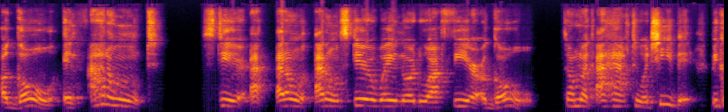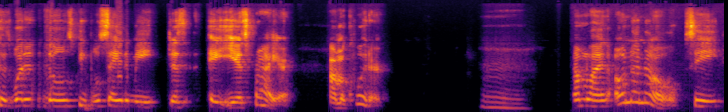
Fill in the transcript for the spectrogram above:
a goal. And i don't steer I, I don't i don't steer away nor do i fear a goal. So i'm like i have to achieve it. Because what did those people say to me just eight years prior? I'm a quitter. Mm. I'm like, oh no, no. See,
